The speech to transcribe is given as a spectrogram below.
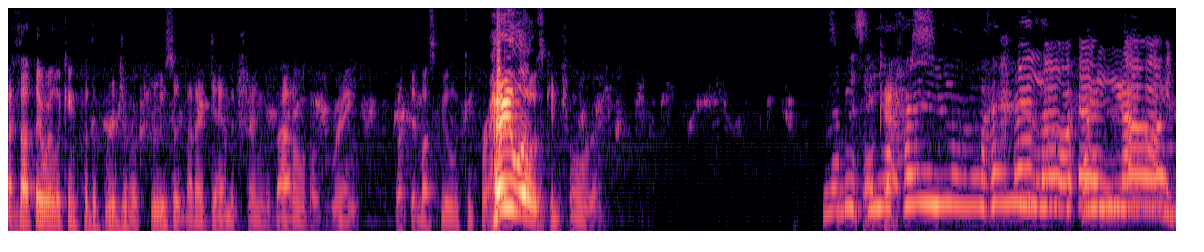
I thought they were looking for the bridge of a cruiser that I damaged during the battle above the ring, but they must be looking for Halo's control room. Let me see your caps. halo, halo, halo.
